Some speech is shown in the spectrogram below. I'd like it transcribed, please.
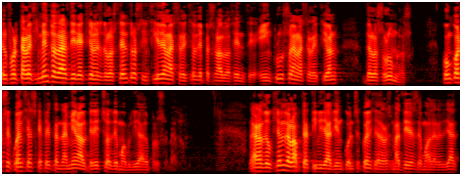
El fortalecimiento de las direcciones de los centros incide en la selección de personal docente e incluso en la selección de los alumnos, con consecuencias que afectan también al derecho de movilidad del profesorado. La reducción de la optatividad y, en consecuencia, de las materias de modalidad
